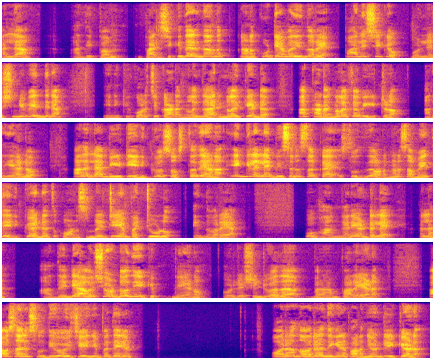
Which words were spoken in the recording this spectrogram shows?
അല്ല അതിപ്പം പലിശയ്ക്ക് തരുന്നതെന്ന് കണക്ക് കൂട്ടിയാൽ മതി എന്ന് പറയാം. പലിശയ്ക്കോ? ഒരു ലക്ഷം രൂപ എന്തിനാ? എനിക്ക് കുറച്ച് കടങ്ങളും കാര്യങ്ങളൊക്കെ ഉണ്ട്. ആ കടങ്ങളൊക്കെ വീട്ടണം. അറിയാലോ? അതെല്ലാം വീട്ടിൽ എനിക്കും സ്വസ്ഥതയാണ്. എങ്കിലല്ലേ ബിസിനസ് ഒക്കെ സ്തുതി തുടങ്ങുന്ന സമയത്ത് എനിക്കും അതിനകത്ത് കോൺസെൻട്രേറ്റ് ചെയ്യാൻ പറ്റുള്ളൂ എന്ന് പറയാം. ഓ അങ്ങനെയുണ്ടല്ലേ? അല്ല അതിന്റെ ആവശ്യം ഉണ്ടോയെന്ന് ചോദിക്കും. വേണം ഒരു ലക്ഷം രൂപ ഞാൻ പറയണം. അവസാനം സ്തുതി ചോദിച്ചു കഴിഞ്ഞപ്പോഴത്തേനും ഓരോന്നോരോന്ന് ഇങ്ങനെ പറഞ്ഞുകൊണ്ടിരിക്കുകയാണ്.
